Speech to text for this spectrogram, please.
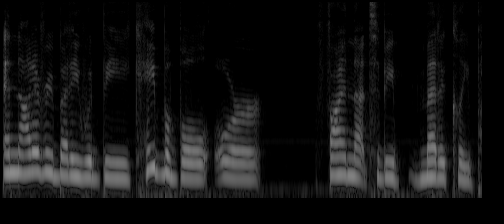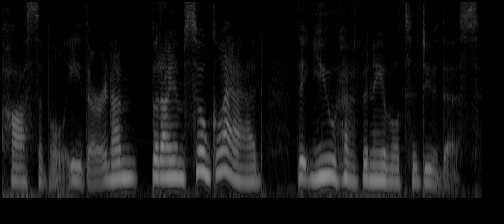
And not everybody would be capable or find that to be medically possible either. And I'm but I am so glad that you have been able to do this.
